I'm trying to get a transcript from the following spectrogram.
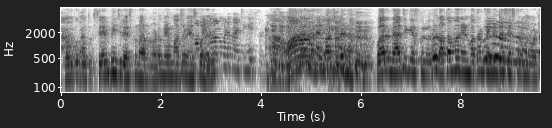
కొడుకు కూతురు. సేమ్ పించ్లు వేసుకున్నారు అనమాట మేము మాత్రం వేసుకోలేదు. నేను మర్చిపోయినా. వాళ్ళు మ్యాచింగ్ వేసుకున్నారు. లతమ్మ నేను మాత్రం పెళ్ళి డ్రెస్ వేసుకున్నాం అనమాట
